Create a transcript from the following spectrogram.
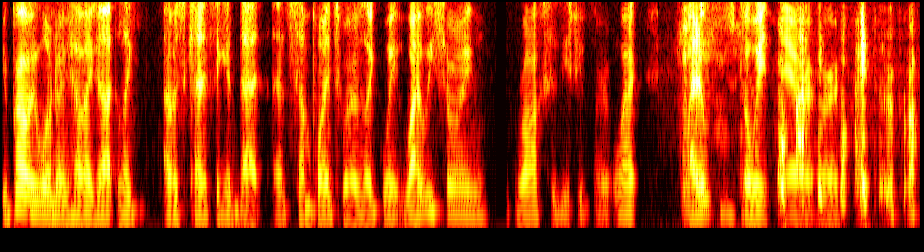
You're probably wondering how I got like I was kind of thinking that at some points where I was like, wait, why are we throwing rocks at these people? Or why why don't we just go in there? Or Why the rock?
